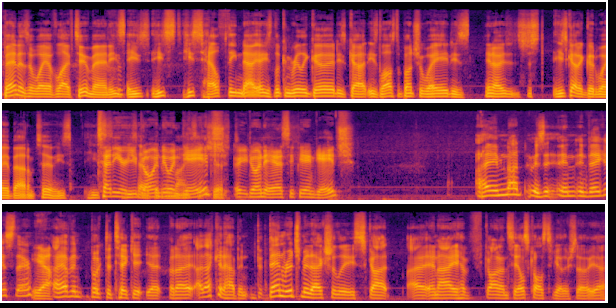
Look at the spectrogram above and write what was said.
Ben is a way of life too, man. He's he's he's he's healthy now. He's looking really good. He's got he's lost a bunch of weight. He's you know, it's just he's got a good way about him too. He's he's Teddy, are he's you going to of a mindset engage? shift. Are you going to ASCP engage? I'm not. Is it in, in Vegas there? Yeah. I haven't booked a ticket yet, but I, I that could happen. Ben Richmond actually, Scott I, and I have gone on sales calls together. So yeah,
